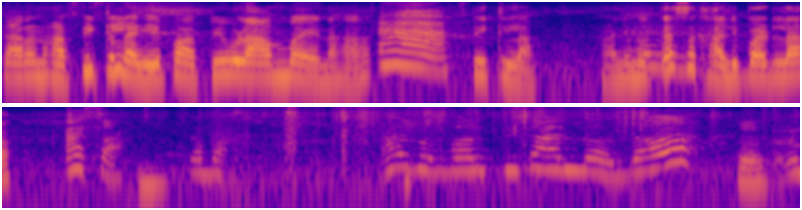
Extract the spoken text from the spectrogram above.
कारण हा पिकला हे पा पिवळा आंबा आहे ना हा. पिकला. आणि मग कसं खाली पडला? हे.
